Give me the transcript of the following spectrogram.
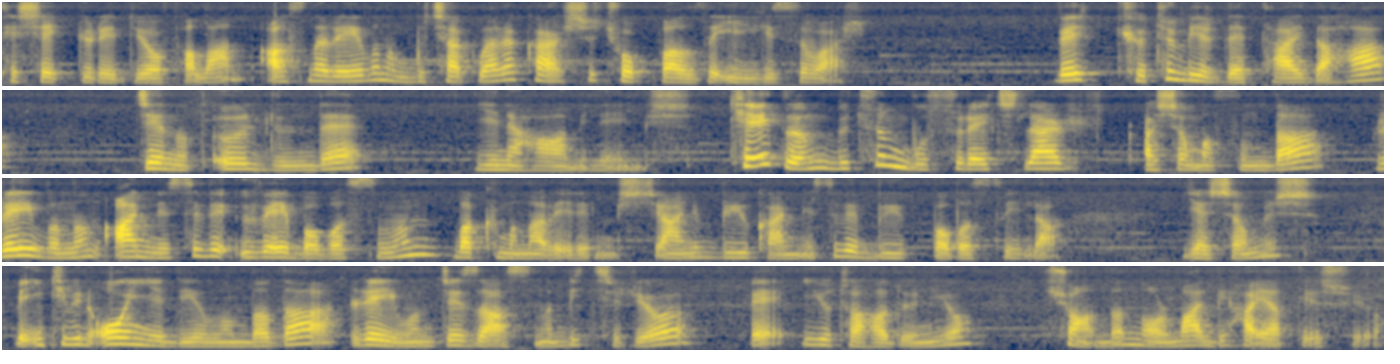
teşekkür ediyor falan. Aslında Raven'ın bıçaklara karşı çok fazla ilgisi var. Ve kötü bir detay daha Janet öldüğünde yine hamileymiş. Caden bütün bu süreçler aşamasında Raven'ın annesi ve üvey babasının bakımına verilmiş. Yani büyük annesi ve büyük babasıyla yaşamış. Ve 2017 yılında da Raven cezasını bitiriyor ve Utah'a dönüyor. Şu anda normal bir hayat yaşıyor.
